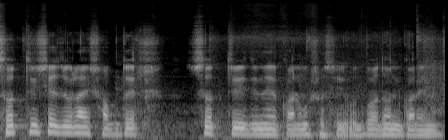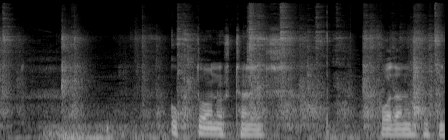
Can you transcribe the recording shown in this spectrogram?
ছত্রিশে জুলাই শব্দের ছত্রিশ দিনের কর্মসূচি উদ্বোধন করেন উক্ত অনুষ্ঠানের প্রধান অতিথি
